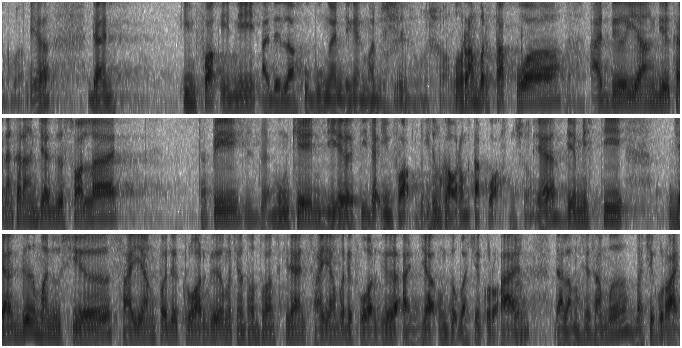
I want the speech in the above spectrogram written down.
Akbar. Ya. Dan infak ini adalah hubungan dengan manusia. Orang bertakwa, ada yang dia kadang-kadang jaga solat tapi Tidak. mungkin dia tidak infak. Itu bukan orang bertakwa. Ya, dia mesti jaga manusia, sayang pada keluarga macam tuan-tuan sekalian, sayang pada keluarga, ajak untuk baca Quran, dalam masa yang sama baca Quran,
